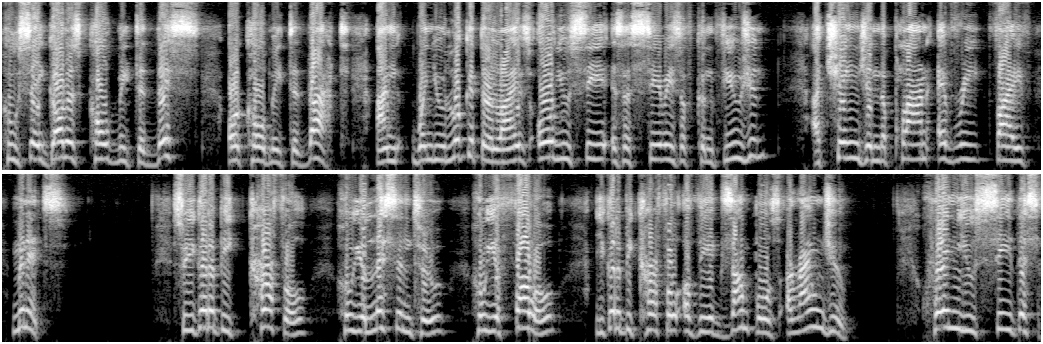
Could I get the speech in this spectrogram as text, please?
who say, God has called me to this or called me to that. And when you look at their lives, all you see is a series of confusion, a change in the plan every five minutes. So you got to be careful who you listen to, who you follow. You got to be careful of the examples around you. When you see this,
